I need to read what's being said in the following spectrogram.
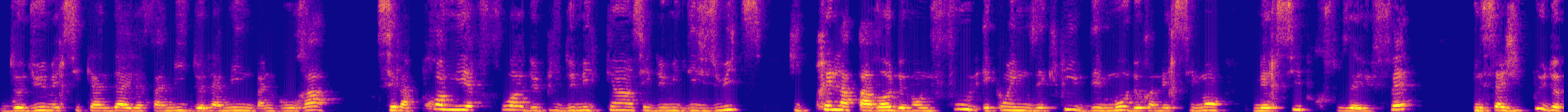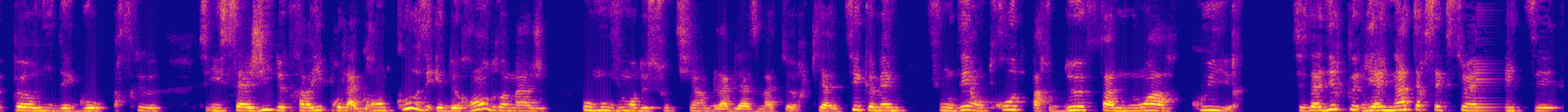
de Dieu Merci Kanda et la famille de Lamine Bangoura, c'est la première fois depuis 2015 et 2018 qu'ils prennent la parole devant une foule et quand ils nous écrivent des mots de remerciement, merci pour ce que vous avez fait, il ne s'agit plus de peur ni d'ego, parce qu'il s'agit de travailler pour la grande cause et de rendre hommage au mouvement de soutien Matter, qui a été quand même fondé entre autres par deux femmes noires queer. C'est-à-dire qu'il y a une intersectionnalité,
